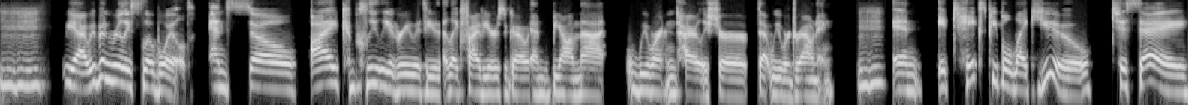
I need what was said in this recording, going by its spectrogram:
Mm-hmm. Yeah, we've been really slow boiled. And so I completely agree with you. Like five years ago and beyond that, we weren't entirely sure that we were drowning. Mm-hmm. And it takes people like you to say,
